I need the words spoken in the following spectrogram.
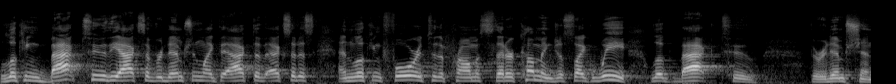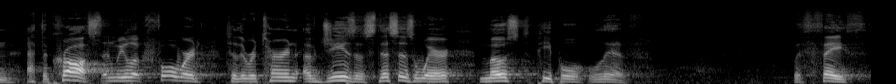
looking back to the acts of redemption, like the act of Exodus, and looking forward to the promises that are coming, just like we look back to the redemption at the cross and we look forward to the return of Jesus. This is where most people live with faith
